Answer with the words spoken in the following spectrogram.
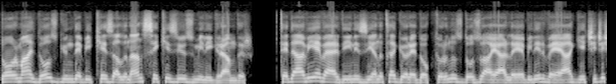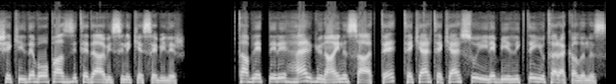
Normal doz günde bir kez alınan 800 mg'dır. Tedaviye verdiğiniz yanıta göre doktorunuz dozu ayarlayabilir veya geçici şekilde Bopazzi tedavisini kesebilir. Tabletleri her gün aynı saatte, teker teker su ile birlikte yutarak alınız.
